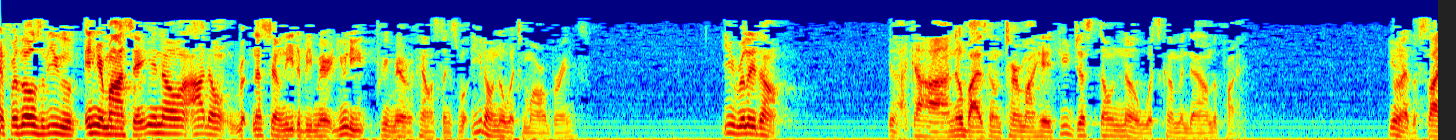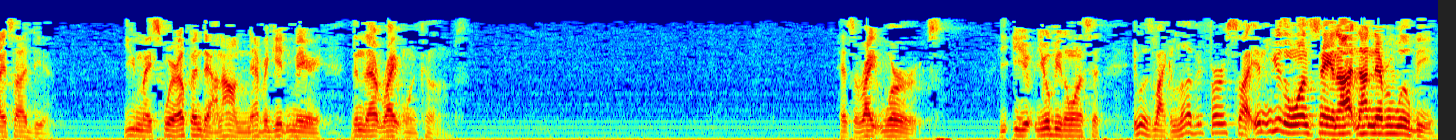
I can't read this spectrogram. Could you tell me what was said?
And for those of you in your mind saying, you know, I don't necessarily need to be married, you need premarital counseling well. You don't know what tomorrow brings. You really don't. You're like, ah, nobody's going to turn my head. You just don't know what's coming down the pipe. You don't have the slightest idea. You may swear up and down, I'll never get married. Then that right one comes. Has the right words. You, will be the one saying, it was like love at first sight. And you're the one saying, I, I never will be.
